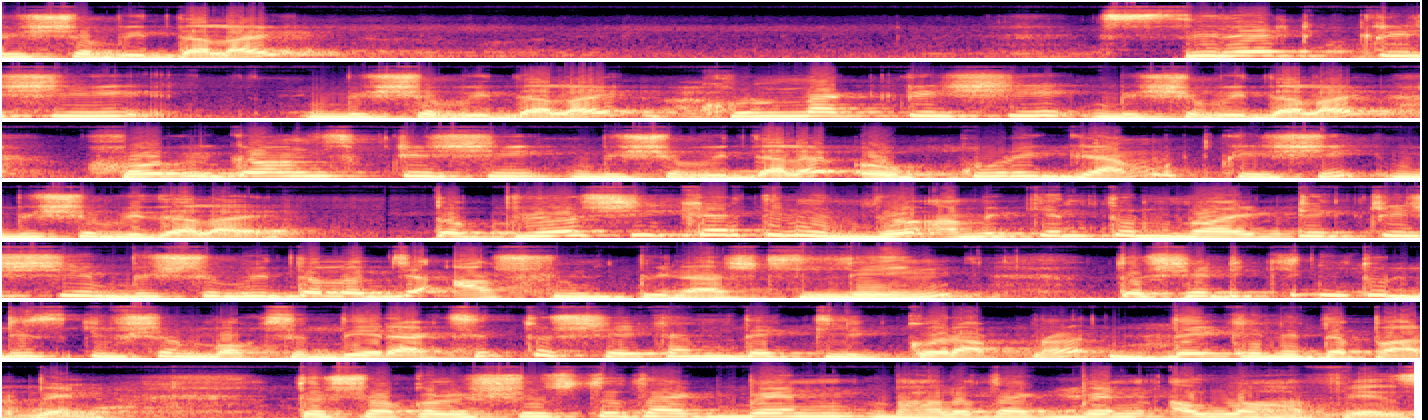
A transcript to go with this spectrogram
বিশ্ববিদ্যালয়, সিলেট কৃষি বিশ্ববিদ্যালয়, খুলনা কৃষি বিশ্ববিদ্যালয়, হবিগঞ্জ কৃষি বিশ্ববিদ্যালয় ও কুড়িগ্রাম কৃষি বিশ্ববিদ্যালয়। তো প্রিয় শিক্ষার্থীবৃন্দ, আমি কিন্তু নয়টি কৃষি বিশ্ববিদ্যালয়ের যে আসন বিনাশ লিঙ্ক তো সেটি কিন্তু ডিসক্রিপশন বক্সে দিয়ে রাখছি। তো সেখান থেকে ক্লিক করে আপনারা দেখে নিতে পারবেন। তো সকলে সুস্থ থাকবেন, ভালো থাকবেন, আল্লাহ হাফেজ।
